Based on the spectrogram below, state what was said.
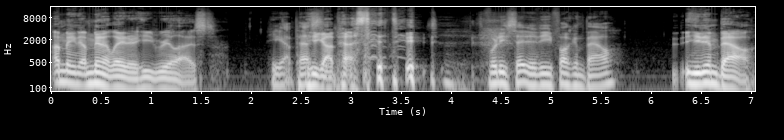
I mean, a minute later, he realized He got pested. he got pested, dude. What did he say? Did he fucking bow? He didn't bow.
